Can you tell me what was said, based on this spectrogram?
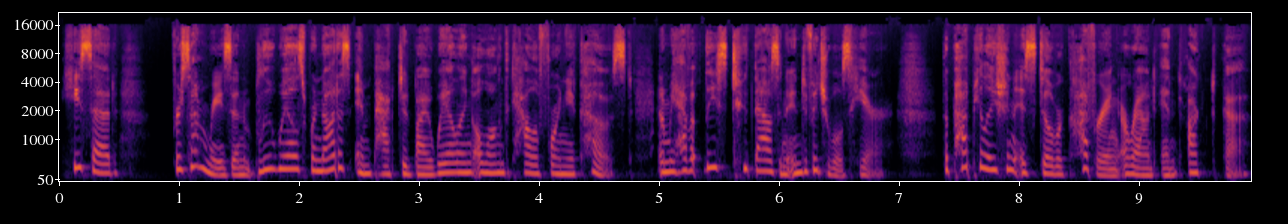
He said, for some reason, blue whales were not as impacted by whaling along the California coast, and we have at least 2,000 individuals here. The population is still recovering around Antarctica.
